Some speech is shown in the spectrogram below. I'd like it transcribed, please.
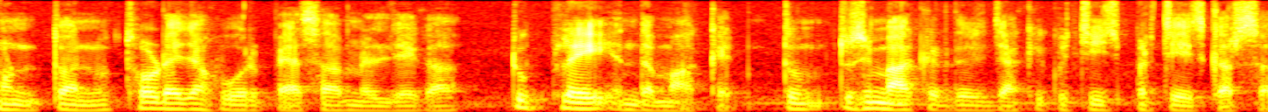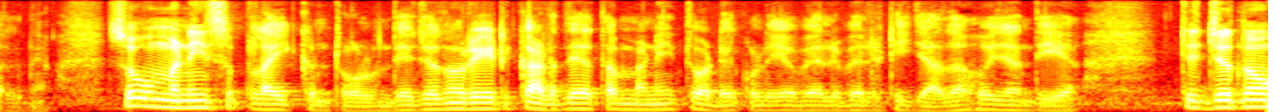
ਹੁਣ ਤੁਹਾਨੂੰ ਥੋੜਾ ਜਿਹਾ ਹੋਰ ਪੈਸਾ ਮਿਲ ਜਾਏਗਾ to play in the market ਤੁਸੀਂ ਮਾਰਕੀਟ ਦੇ ਵਿੱਚ ਜਾ ਕੇ ਕੋਈ ਚੀਜ਼ ਪਰਚੇਜ਼ ਕਰ ਸਕਦੇ ਹੋ। ਸੋ ਮਨੀ ਸਪਲਾਈ ਕੰਟਰੋਲ ਹੁੰਦੀ ਹੈ। ਜਦੋਂ ਰੇਟ ਘਟਦੇ ਆ, ਤਾਂ ਮਨੀ ਤੁਹਾਡੇ ਕੋਲ ਅਵੇਲੇਬਿਲਿਟੀ ਜ਼ਿਆਦਾ ਹੋ ਜਾਂਦੀ ਆ। ਤੇ ਜਦੋਂ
